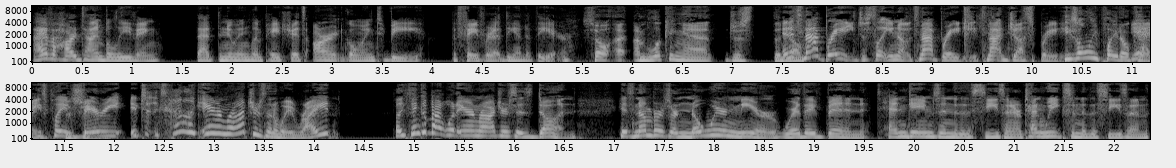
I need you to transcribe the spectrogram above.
I have a hard time believing that the New England Patriots aren't going to be the favorite at the end of the year. So I, I'm looking at just the. And it's not Brady, just to let you know. It's not Brady. It's not just Brady. He's only played okay. Yeah, he's played this year. very. It's, it's kind of like Aaron Rodgers in a way, right? Like, think about what Aaron Rodgers has done. His numbers are nowhere near where they've been 10 games into the season or 10 weeks into the season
